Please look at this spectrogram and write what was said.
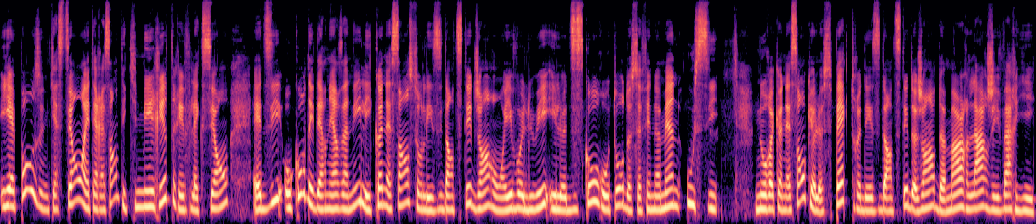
et elle pose une question intéressante et qui mérite réflexion. Elle dit Au cours des dernières années, les connaissances sur les identités de genre ont évolué et le discours autour de ce phénomène Nous reconnaissons que le spectre des identités de genre demeure large et varié.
